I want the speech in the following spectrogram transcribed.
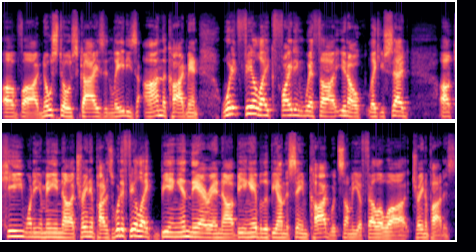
of uh, Nostos guys and ladies on the card, man. Would it feel like fighting with, uh, you know, like you said, uh, Key, one of your main uh, training partners? Would it feel like being in there and uh, being able to be on the same card with some of your fellow uh, training partners?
